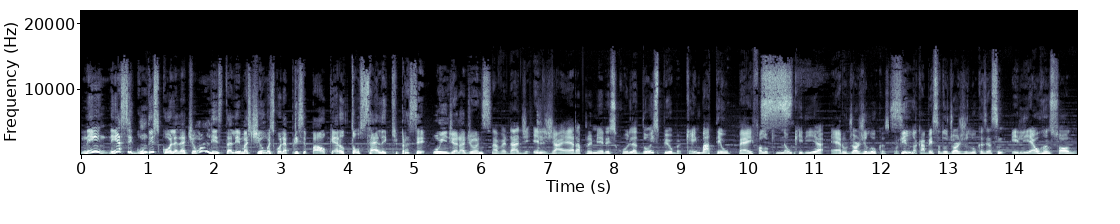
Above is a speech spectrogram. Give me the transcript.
nem, nem a segunda escolha, né? Tinha uma lista ali, mas tinha uma escolha principal que era o Tom Selleck pra ser o Indiana Jones. Na verdade, ele já era a primeira escolha do Spielberg. Quem bateu o pé e falou que não queria era o George Lucas. Porque Sim. na cabeça do George Lucas é assim, ele é o Han Solo.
